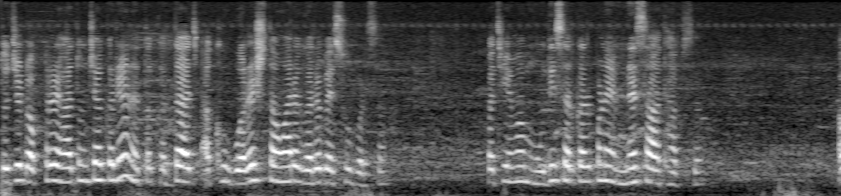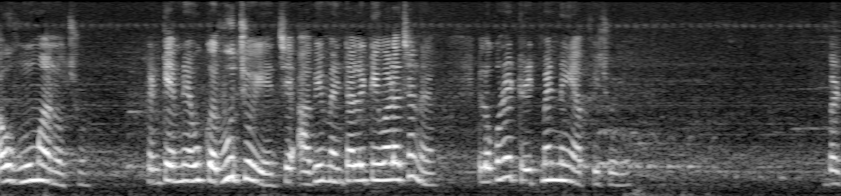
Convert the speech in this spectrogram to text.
તો જો ડૉક્ટરે હાથ ઊંચા કર્યા ને, તો કદાચ આખું વર્ષ તમારે ઘરે બેસવું પડશે. પછી એમાં મોદી સરકાર પણ એમને સાથ આપશે. આવું હું માનું છું. કારણ કે એમને એવું કરવું જ જોઈએ. જે આવી મેન્ટાલિટીવાળા છે ને, એ લોકોને ટ્રીટમેન્ટ નહીં આપવી જોઈએ. બટ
